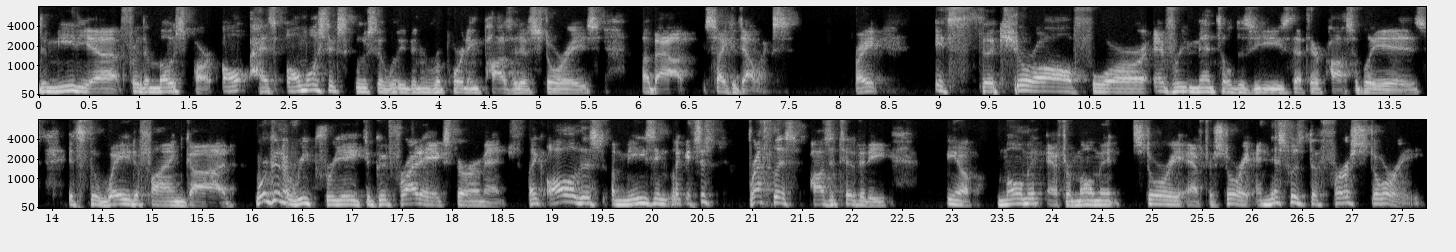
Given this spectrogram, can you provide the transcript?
the media, for the most part, all, has almost exclusively been reporting positive stories about psychedelics, right? It's the cure all for every mental disease that there possibly is. It's the way to find God. We're going to recreate the Good Friday experiment. Like all of this amazing, like it's just breathless positivity you know, moment after moment, story after story. And this was the first story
